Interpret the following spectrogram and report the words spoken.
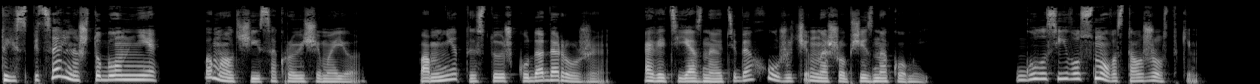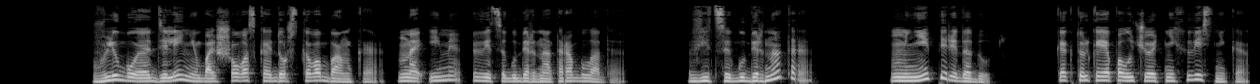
Ты специально, чтобы он не... Помолчи, сокровище мое. По мне ты стоишь куда дороже. А ведь я знаю тебя хуже, чем наш общий знакомый. Голос его снова стал жестким. В любое отделение Большого Скайдорского банка на имя вице-губернатора Блада. Вице-губернатора? Мне передадут. Как только я получу от них вестника,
